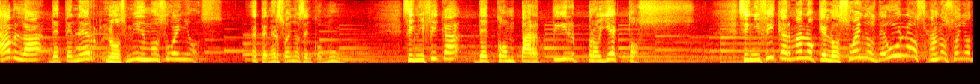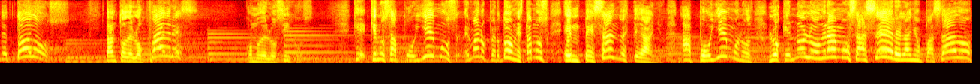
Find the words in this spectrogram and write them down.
habla de tener los mismos sueños, de tener sueños en común. Significa de compartir proyectos. Significa, hermano, que los sueños de unos son los sueños de todos, tanto de los padres como de los hijos que, nos apoyemos, hermano, perdón, estamos empezando este año. Apoyémonos. Lo que no logramos hacer el año pasado,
